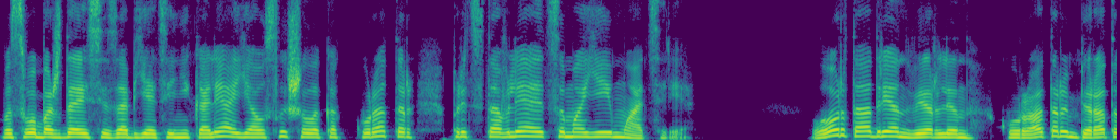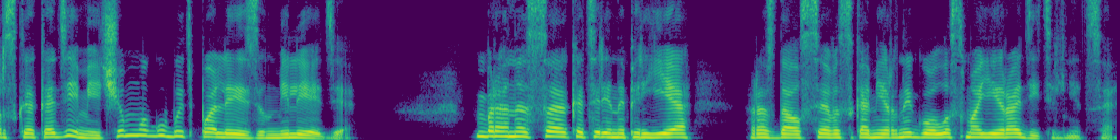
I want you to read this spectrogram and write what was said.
Высвобождаясь из объятий Николя, я услышала, как куратор представляется моей матери. «Лорд Адриан Верлин, куратор Императорской Академии, чем могу быть полезен, миледи?» «Бранесса Катерина Перье», — раздался высокомерный голос моей родительницы.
